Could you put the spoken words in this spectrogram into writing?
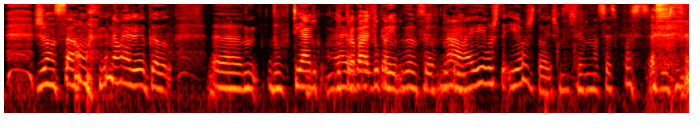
junção, não era Uh, do Tiago. Do, do trabalho do primo. Do, do, do não, primo. é os, e os dois, mas não sei se posso dizer.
